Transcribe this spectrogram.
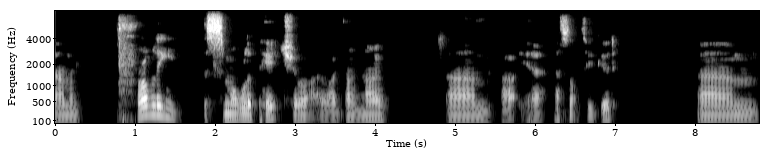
Um, probably the smaller pitch, or, or I don't know. Um, but yeah, that's not too good. Um,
